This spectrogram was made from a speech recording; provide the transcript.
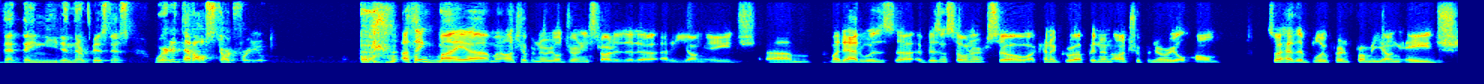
that they need in their business. Where did that all start for you? I think my uh, my entrepreneurial journey started at a at a young age. Um, my dad was uh, a business owner, so I kind of grew up in an entrepreneurial home. So I had that blueprint from a young age.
